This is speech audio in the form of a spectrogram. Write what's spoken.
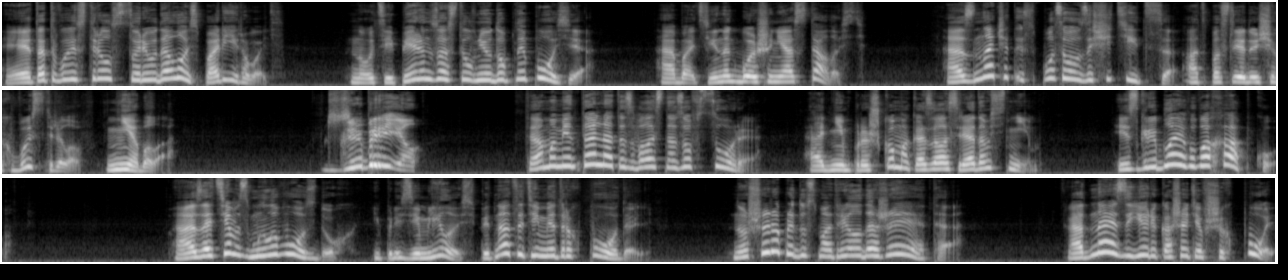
Этот выстрел Соре удалось парировать, но теперь он застыл в неудобной позе, а ботинок больше не осталось. А значит, и способов защититься от последующих выстрелов не было. «Джибрил!» Та моментально отозвалась на зов Соры, одним прыжком оказалась рядом с ним и сгребла его в охапку. А затем взмыла воздух и приземлилась в 15 метрах подаль. Но Шира предусмотрела даже это. Одна из ее рикошетивших пуль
